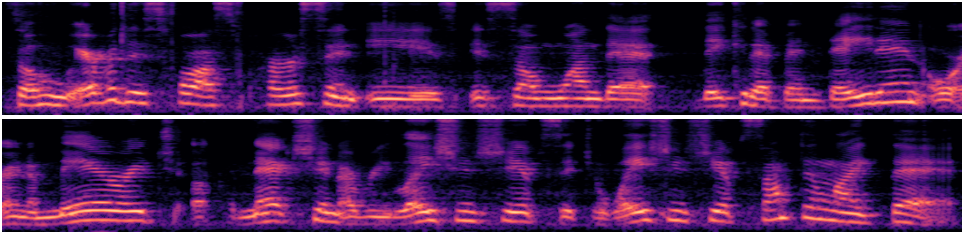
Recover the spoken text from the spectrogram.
So whoever this false person is is someone that they could have been dating or in a marriage a connection a relationship situationship something like that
